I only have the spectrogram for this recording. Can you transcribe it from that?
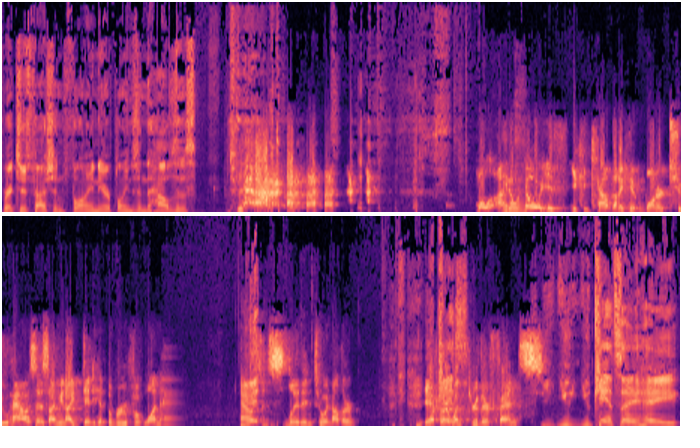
Rich's passion flying airplanes into houses. Well, I don't know if you can count that I hit one or two houses. I mean, I did hit the roof of one house hit- and slid into another after I went through their fence. You you can't say, hey,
